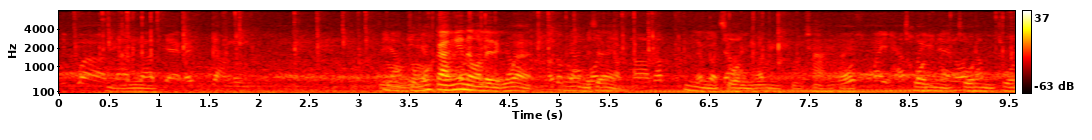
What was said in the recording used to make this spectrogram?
คิดว่าน่าจะแจกอะไรสักอย่างหนึ่งผมต้องกลางแน่นอนเลยกูว่าเขาต้องไม่การไม่ใช่ บอลกลับมาครับนี่แล้ชายชไม่แฮปชปี้นแน่นอนชนชน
